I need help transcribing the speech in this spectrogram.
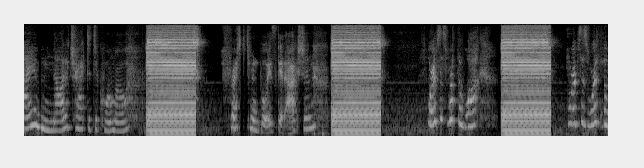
am not attracted to Cuomo. Freshman boys get action. Forbes is worth the walk. Forbes is worth the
